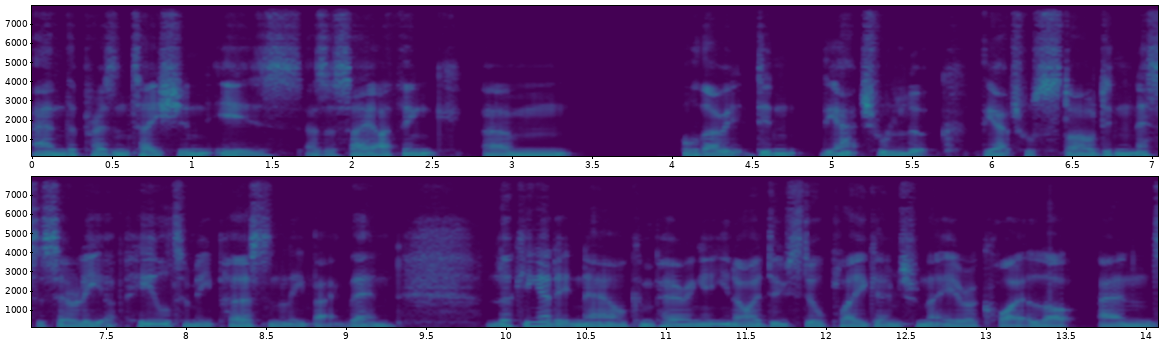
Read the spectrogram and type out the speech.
and the presentation is as i say i think um, although it didn't, the actual look, the actual style didn't necessarily appeal to me personally back then. Looking at it now, comparing it, you know, I do still play games from that era quite a lot, and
